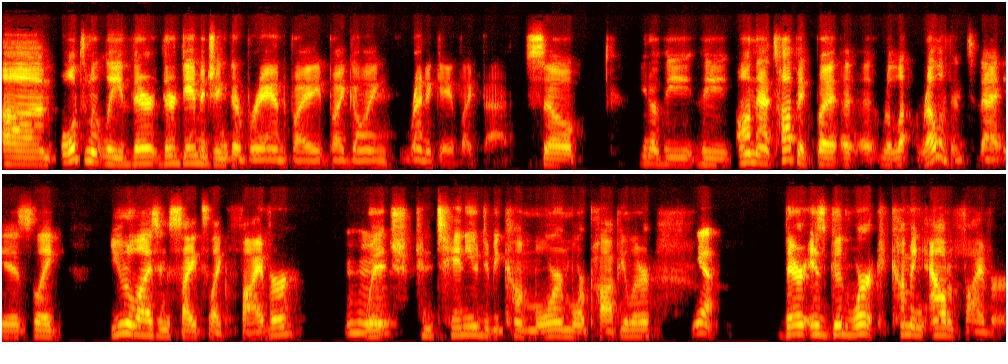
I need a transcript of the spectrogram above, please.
um, ultimately they're they're damaging their brand by by going renegade like that. So you know the the on that topic but uh, uh re- relevant to that is like utilizing sites like fiverr mm-hmm. which continue to become more and more popular. Yeah. There is good work coming out of fiverr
